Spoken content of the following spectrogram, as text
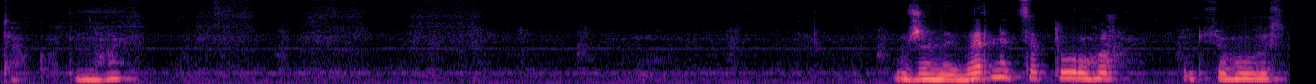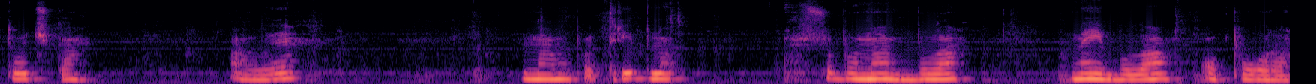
Так, одна. Вже не вернеться тургор у цього листочка, але нам потрібно, щоб вона була, в неї була опора.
